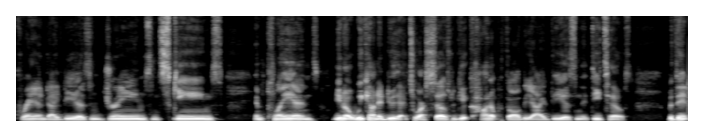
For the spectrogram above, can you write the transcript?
grand ideas and dreams and schemes and plans, you know, we kind of do that to ourselves. We get caught up with all the ideas and the details. But then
